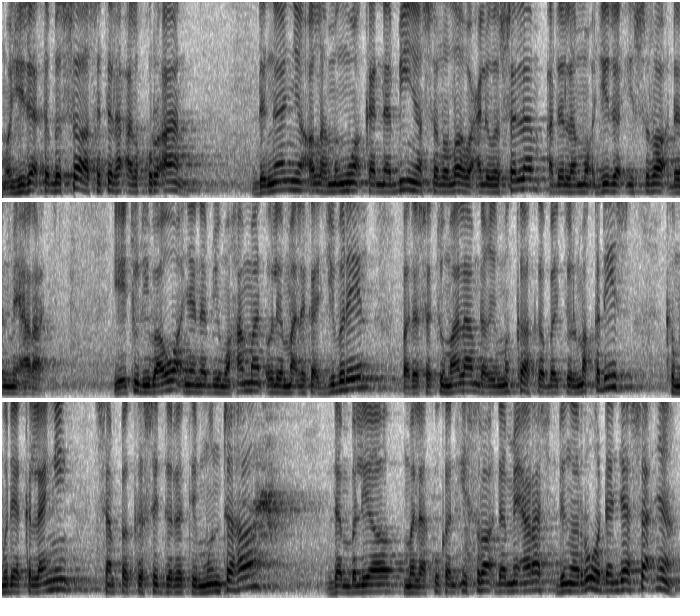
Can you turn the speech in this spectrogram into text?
Mukjizat terbesar setelah Al-Quran dengannya Allah menguatkan nabinya sallallahu alaihi wasallam adalah mukjizat Isra dan Mi'raj iaitu dibawanya Nabi Muhammad oleh malaikat Jibril pada satu malam dari Mekah ke Baitul Maqdis kemudian ke langit sampai ke Sidratul Muntaha dan beliau melakukan Isra dan Mi'raj dengan ruh dan jasadnya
